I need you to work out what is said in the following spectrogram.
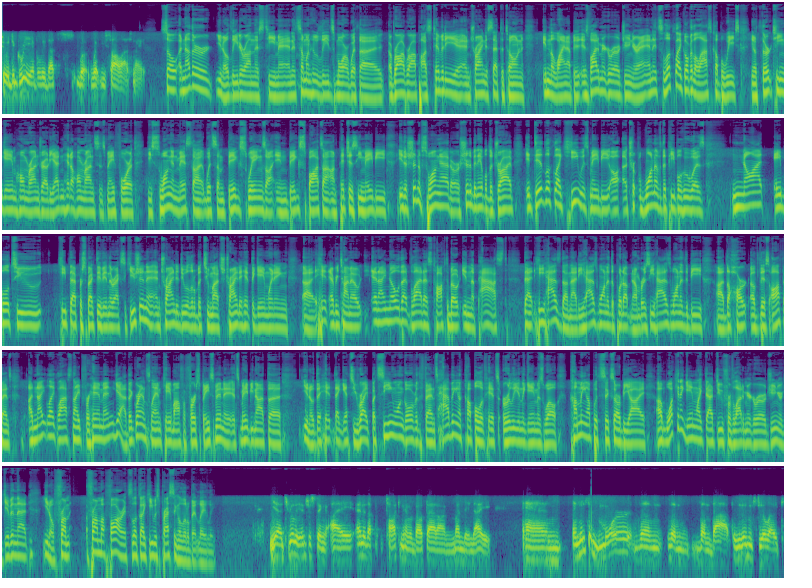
to a degree, I believe that's what, what you saw last night. So another, you know, leader on this team, and it's someone who leads more with a, a raw, raw positivity and trying to set the tone in the lineup is Vladimir Guerrero Jr. And it's looked like over the last couple weeks, you know, 13 game home run drought. He hadn't hit a home run since May 4th. He swung and missed on, with some big swings on, in big spots on, on pitches he maybe either shouldn't have swung at or should have been able to drive. It did look like he was maybe uh, a, a, one of the people who was not able to keep that perspective in their execution and, trying to do a little bit too much, trying to hit the game winning uh, hit every time out. And I know that Vlad has talked about in the past that he has done that. He has wanted to put up numbers. He has wanted to be uh, the heart of this offense. A night like last night for him, and yeah, the grand slam came off a first baseman. It's maybe not the you know the hit that gets you right but seeing one go over the fence having a couple of hits early in the game as well coming up with six rbi um, what can a game like that do for vladimir guerrero jr given that you know from from afar it's looked like he was pressing a little bit lately? Yeah it's really interesting. I ended up talking to him about that on monday night and and he said more than than than that because he didn't feel like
